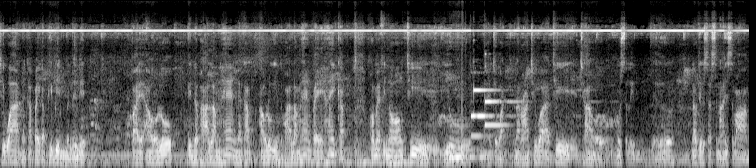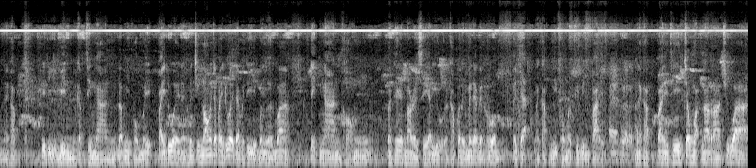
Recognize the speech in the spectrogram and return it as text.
ธิวาสนะครับ ไปกับพี่บินบรรลือฤทธิ์ ไปเอาลูกอินทผาลำแห้งนะครับ เอาลูกอินทผาลำแห้งไปให้กับพ่อแม่พี่น้องที่อยู่ในจังหวัดนาราธิวาสที่ชาวมุสลิม หรือนับถือศาสนาอิสลามนะครับพี่ดีบินกับทีมงาน แล้วมีผมไปไปด้วยนะครับจริงๆน้องจะไปด้วยแต่พอดีบังเอิญว่าติดงานของประเทศมาเลเซียอยู่นะครับ ก็เลยไม่ได้ไปร่วมไปแจกนะครับ มีผมกับพี่บินไปไปนะครับ ไปที่จังหวัดนาราธิวาส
